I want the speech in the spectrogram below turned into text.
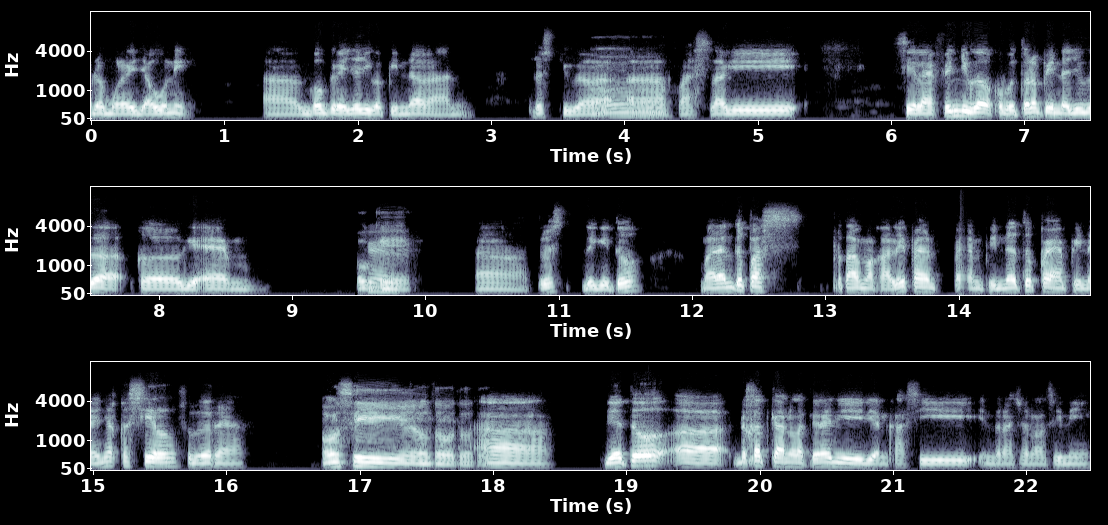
udah mulai jauh nih gue gereja juga pindah kan terus juga Oh. eh, pas lagi si Levin juga kebetulan pindah juga ke GM Oke. nah terus udah gitu kemarin tuh pas pertama kali pengen, pengen pindah tuh pengen pindahnya ke Sil sebenarnya Oh, sih, tahu tahu tahu. Ah, dia tuh eh, dekat kan latihannya di Dian Kasih Internasional sini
